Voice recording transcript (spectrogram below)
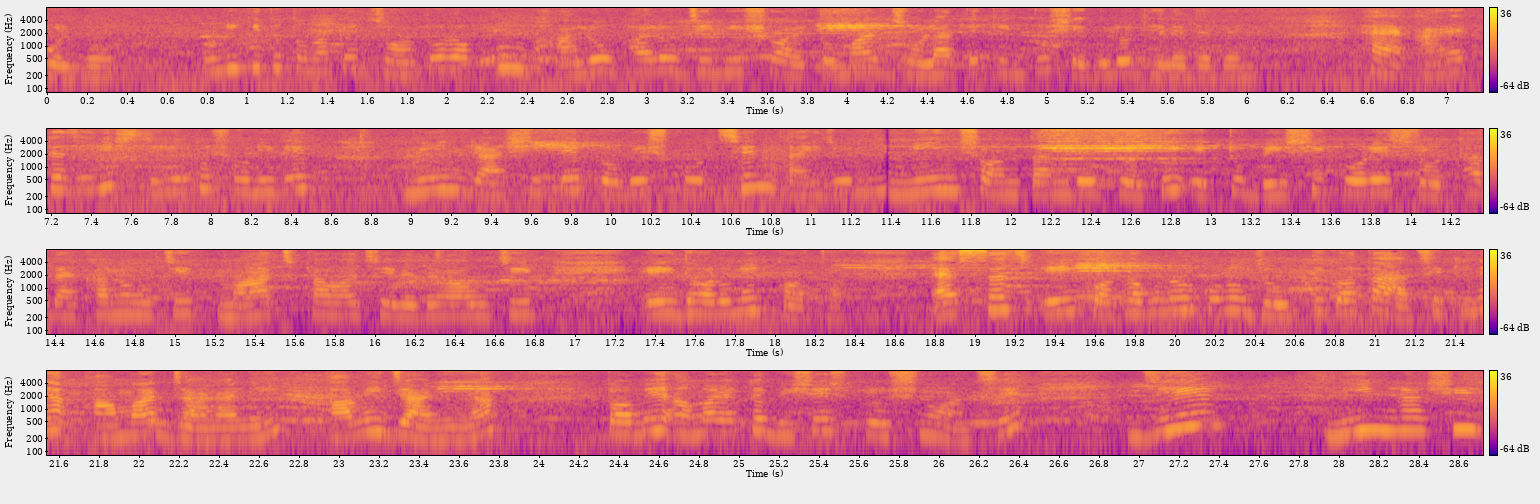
বলব? উনি কিন্তু তোমাকে যত রকম ভালো ভালো জিনিস হয় তোমার ঝোলাতে কিন্তু সেগুলো ঢেলে দেবেন। হ্যাঁ আর একটা জিনিস, যেহেতু শনিদেব মীন রাশিতে প্রবেশ করছেন, তাই জন্য মীন সন্তানদের প্রতি একটু বেশি করে শ্রদ্ধা দেখানো উচিত, মাছ খাওয়া ছেড়ে দেওয়া উচিত, এই ধরনের কথা। অ্যাজ সাচ এই কথাগুলোর কোনো যৌক্তিকতা আছে কিনা আমার জানা নেই, আমি জানি না। তবে আমার একটা বিশেষ প্রশ্ন আছে যে, মীন রাশির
